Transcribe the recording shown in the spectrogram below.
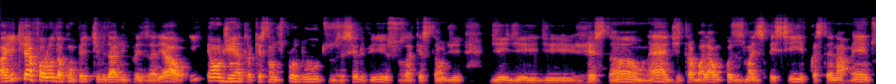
A gente já falou da competitividade empresarial, e é onde entra a questão dos produtos e serviços, a questão de, de, de, de, gestão, né, de trabalhar com coisas mais específicas, treinamentos.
